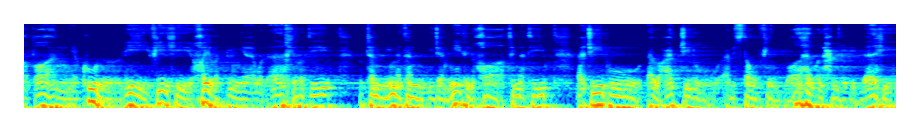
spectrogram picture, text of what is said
قضاء يكون لي فيه خير الدنيا والآخرة متممة بجميل الخاتمة. أجيب أو عجل أو استغفر الله والحمد لله.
